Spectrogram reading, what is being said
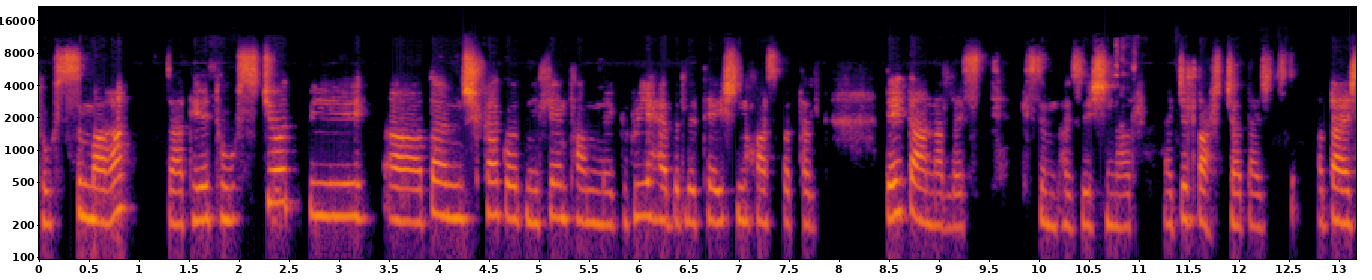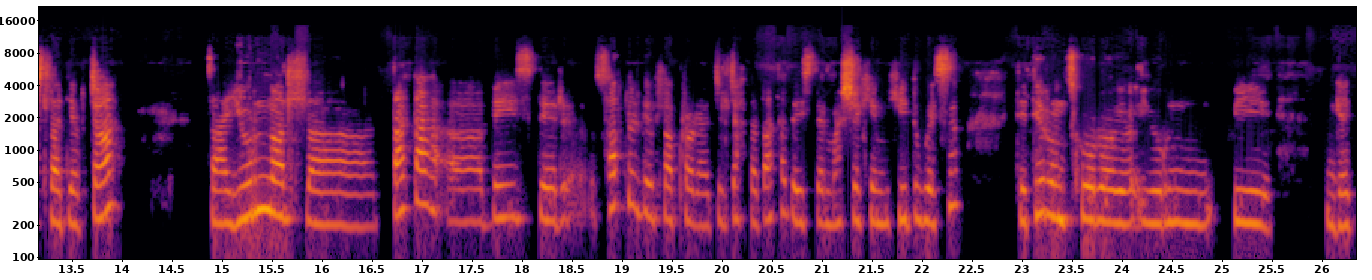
төгссөн байгаа. За тэгээд төгсчөөд би одоо энэ Chicago-д нэлээд том нэг rehabilitation hospital data analyst гэсэн позишноор ажилд орчоод одоо ажиллаад явж байгаа. За ер нь бол data base дээр software developer ажиллаж байхдаа database дээр маш их юм хийдэг байсан. Тэгээ тэр өнцгөөрөө ер нь би ингээд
